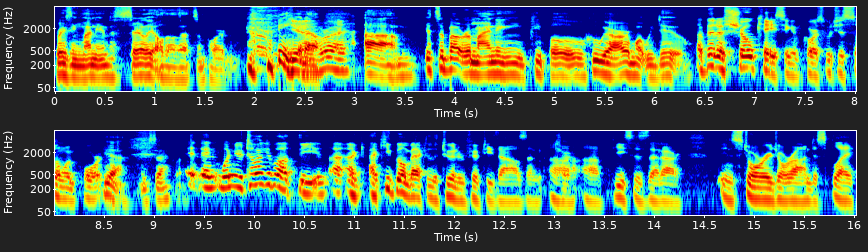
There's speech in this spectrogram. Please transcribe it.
raising money necessarily, although that's important. you yeah, know, right. um, it's about reminding people who we are and what we do. A bit of showcasing, of course, which is so important. Yeah, exactly. And, and when you're talking about the, I, I- keep going back to the 250,000 uh, Sure. uh, pieces that are in storage or on display.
